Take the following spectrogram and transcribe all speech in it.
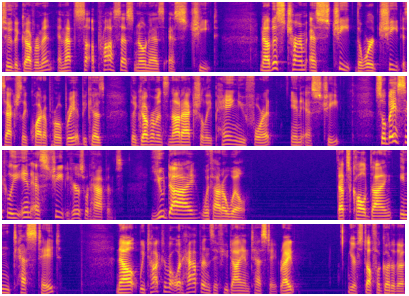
to the government, and that's a process known as escheat. Now, this term escheat, the word cheat is actually quite appropriate because the government's not actually paying you for it in escheat. So basically, in escheat, here's what happens you die without a will. That's called dying intestate. Now, we talked about what happens if you die intestate, right? Your stuff will go to the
